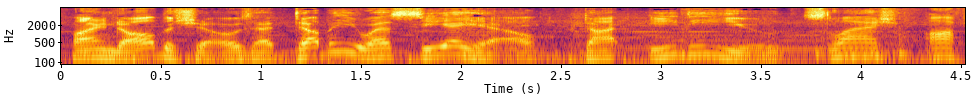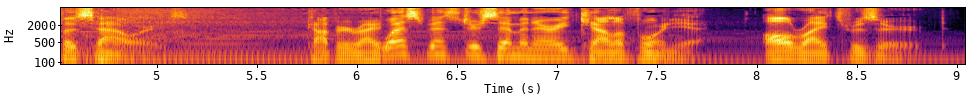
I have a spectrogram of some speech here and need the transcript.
Find all the shows at wscal.edu slash office hours. Copyright Westminster Seminary, California. All rights reserved.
